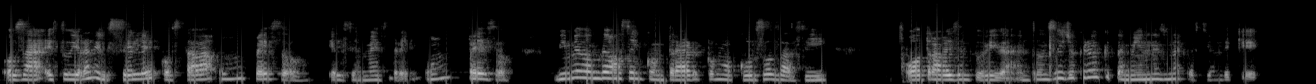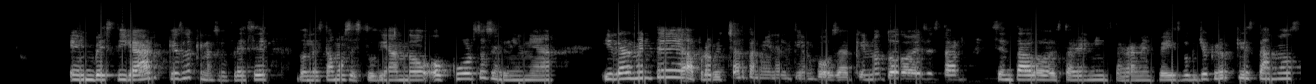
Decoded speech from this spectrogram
O sea, estudiar en el CELE costaba un peso el semestre, un peso. Dime dónde vas a encontrar como cursos así otra vez en tu vida. Entonces yo creo que también es una cuestión de que investigar qué es lo que nos ofrece donde estamos estudiando o cursos en línea y realmente aprovechar también el tiempo, o sea, que no todo es estar sentado, estar en Instagram, en Facebook. Yo creo que estamos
